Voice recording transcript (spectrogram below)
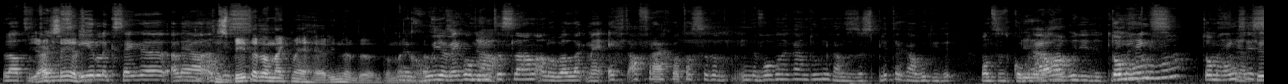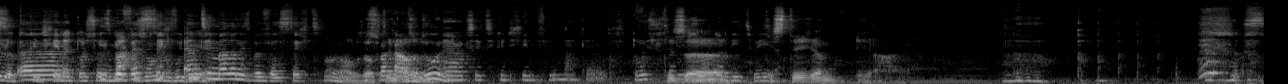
Laat het Ja, ik ons zeg het. eerlijk zeggen. Allee, ja, Het is beter dan dat ik mij herinnerde. Dan een ik goede weg om Ja. in te slaan. Alhoewel dat ik mij echt afvraag wat dat ze de- in de volgende gaan doen. Gaan ze ze splitten? Gaan Woody de... Want ze komen er Ja, wel aan. Woody er Tom Hanks? Tom Hanks Ja, is, Story is maken zonder bevestigd Woody, en. Tim Allen is bevestigd. Oh, nou, Dus wat gaan ze doen? Ja, ik zeg, je kunt geen film maken of Toy Story is, eh, zonder die twee. het is tegen AI. Dat is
